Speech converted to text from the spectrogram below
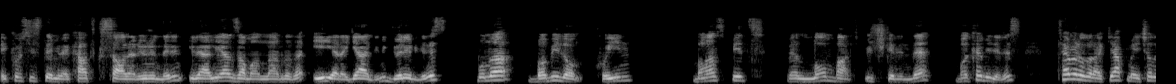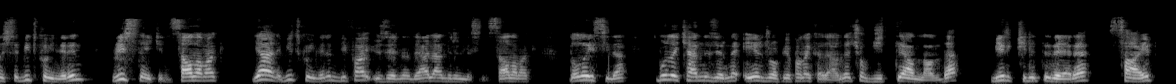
ekosistemine katkı sağlayan ürünlerin ilerleyen zamanlarda da iyi yere geldiğini görebiliriz. Buna Babylon Coin, Bouncebit ve Lombard üçgeninde bakabiliriz. Temel olarak yapmaya çalıştığı Bitcoin'lerin risk take'ini sağlamak, yani Bitcoin'lerin DeFi üzerine değerlendirilmesini sağlamak. Dolayısıyla burada kendi üzerine airdrop yapana kadar da çok ciddi anlamda bir kilitli değere sahip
